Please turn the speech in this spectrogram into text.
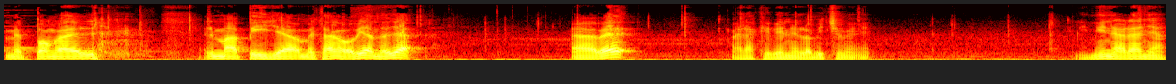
Me ponga el, el mapilla. Me están agobiando ya. A ver. Ahora es que vienen los bichos. Elimina araña.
